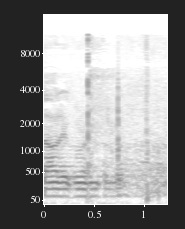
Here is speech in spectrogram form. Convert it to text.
अलैक् वरहमतुल्ला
